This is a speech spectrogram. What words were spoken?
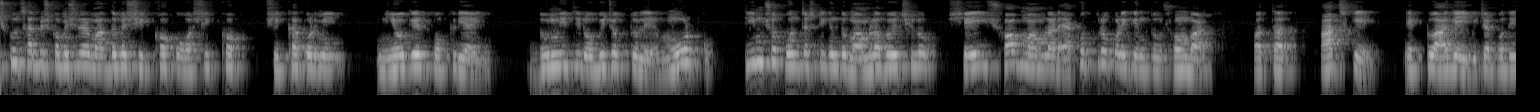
স্কুল সার্ভিস কমিশনের মাধ্যমে শিক্ষক ও অশিক্ষক শিক্ষাকর্মী নিয়োগের প্রক্রিয়ায় দুর্নীতির অভিযোগ তুলে মোট তিনশো পঞ্চাশটি কিন্তু মামলা হয়েছিল। সেই সব মামলার একত্র করে কিন্তু সোমবার, অর্থাৎ আজকে একটু আগেই বিচারপতি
